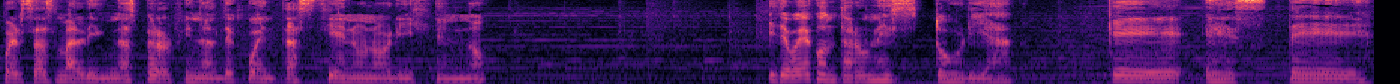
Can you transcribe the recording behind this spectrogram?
fuerzas malignas, pero al final de cuentas tiene un origen, ¿no? Y te voy a contar una historia que este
